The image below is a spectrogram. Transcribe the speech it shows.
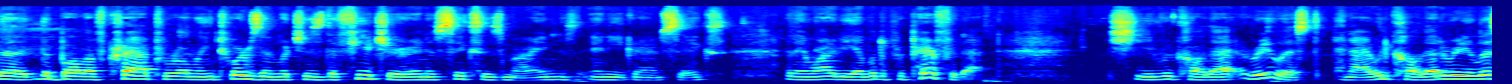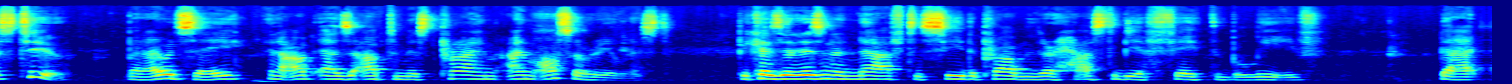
the the ball of crap rolling towards them which is the future in a six's mind enneagram six. And they want to be able to prepare for that. She would call that a realist and i would call that a realist too. But i would say and op- as an optimist prime i'm also a realist because it isn't enough to see the problem. There has to be a faith to believe that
